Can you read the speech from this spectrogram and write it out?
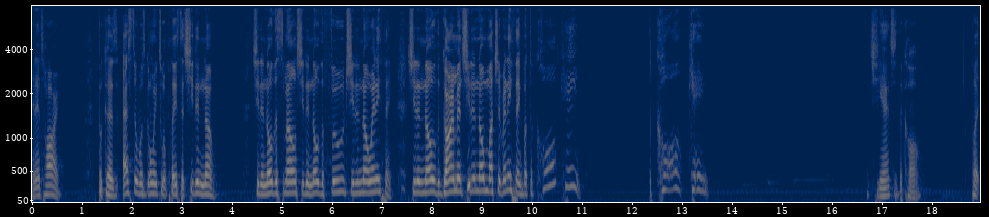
And it's hard because Esther was going to a place that she didn't know. She didn't know the smell. She didn't know the food. She didn't know anything. She didn't know the garments. She didn't know much of anything. But the call came. The call came. And she answered the call. But,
